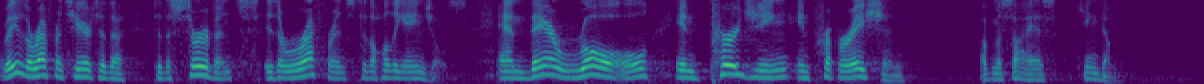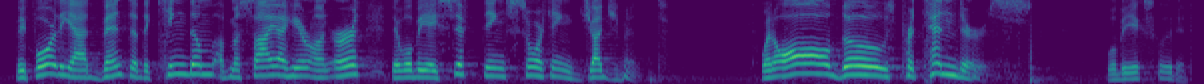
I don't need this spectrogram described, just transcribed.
I believe the reference here to the, to the servants is a reference to the holy angels and their role in purging in preparation of Messiah's kingdom. Before the advent of the kingdom of Messiah here on earth, there will be a sifting, sorting judgment when all those pretenders will be excluded.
